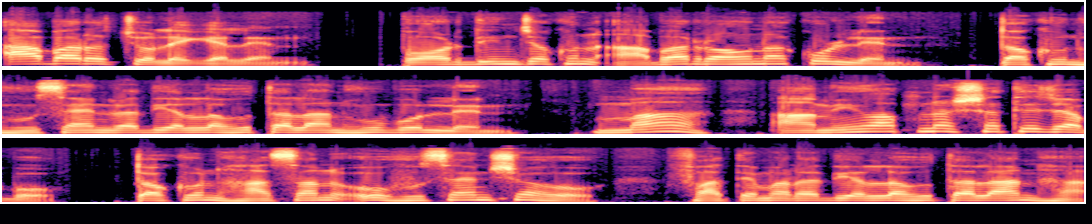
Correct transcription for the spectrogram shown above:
আবারও চলে গেলেন। পরদিন যখন আবার রওনা করলেন, তখন হুসাইন রাদিয়াল্লাহ তালানহু বললেন, মা, আমিও আপনার সাথে যাব। তখন হাসান ও হুসাইন সহ ফাতেমা রাদিয়াল্লাহ তালানহা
